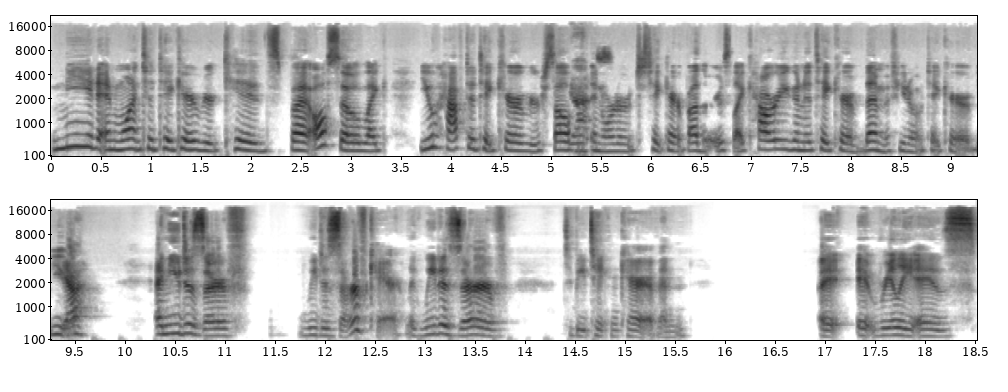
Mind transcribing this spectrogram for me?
need and want to take care of your kids, but also like you have to take care of yourself in order to take care of others. Like how are you going to take care of them if you don't take care of you? Yeah. And you deserve we deserve care. Like we deserve to be taken care of and it it really is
